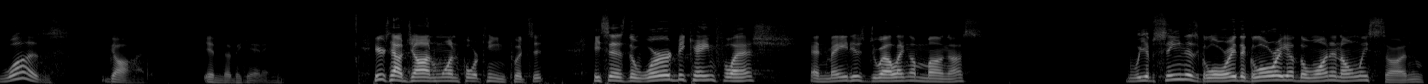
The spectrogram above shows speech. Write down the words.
was God in the beginning. Here's how John 1:14 puts it. He says, "The Word became flesh and made his dwelling among us. We have seen his glory, the glory of the one and only Son,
